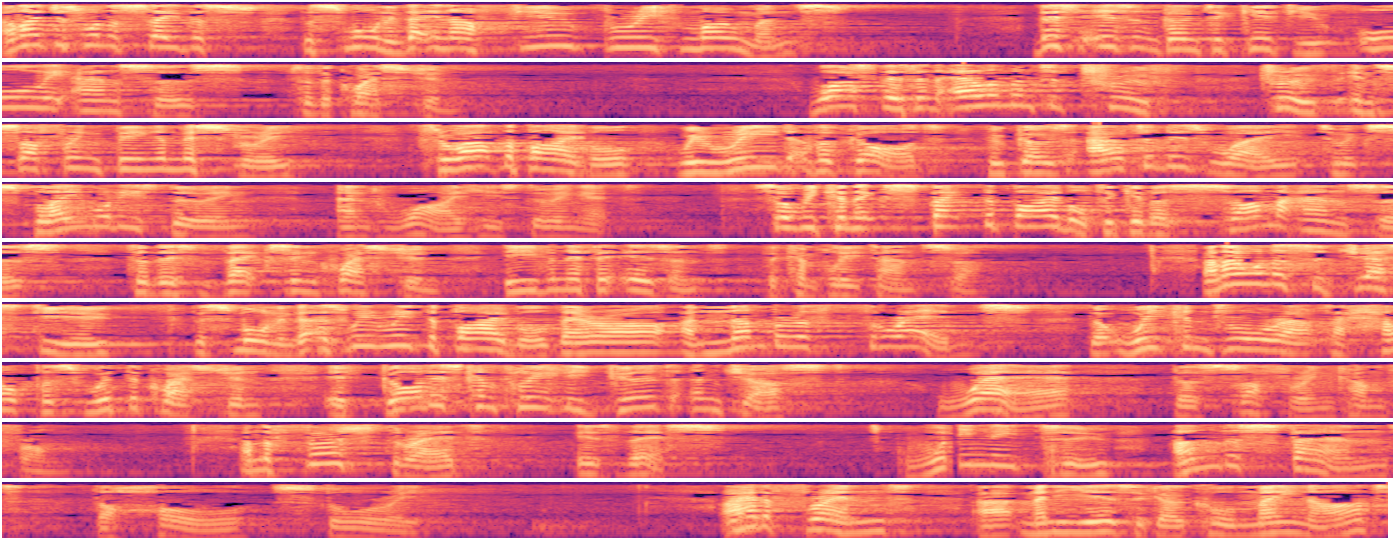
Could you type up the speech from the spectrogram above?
And I just want to say this this morning that in our few brief moments, this isn't going to give you all the answers to the question. Whilst there's an element of truth, truth in suffering being a mystery, throughout the Bible we read of a God who goes out of his way to explain what he's doing and why he's doing it. So we can expect the Bible to give us some answers to this vexing question, even if it isn't the complete answer. And I want to suggest to you this morning that as we read the Bible, there are a number of threads that we can draw out to help us with the question if God is completely good and just, where does suffering come from? And the first thread is this we need to understand the whole story. I had a friend uh, many years ago called Maynard,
